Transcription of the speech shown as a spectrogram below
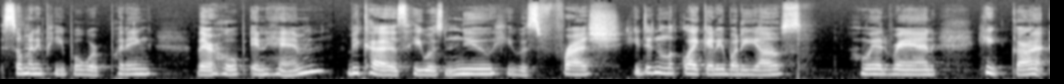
so many people were putting their hope in him because he was new, he was fresh, he didn't look like anybody else who had ran. He got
